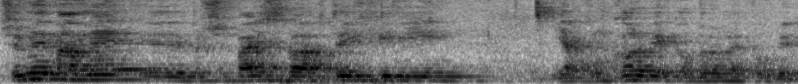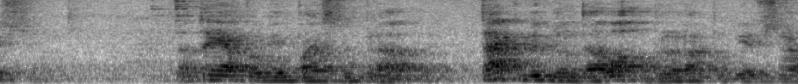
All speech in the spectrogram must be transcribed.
Czy my mamy, y, proszę Państwa, w tej chwili jakąkolwiek obronę powietrzną? No to ja powiem Państwu prawdę. Tak wyglądała obrona powietrzna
